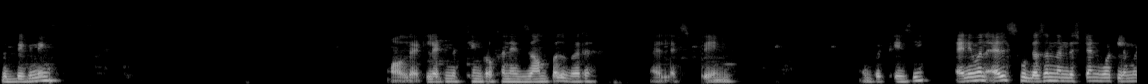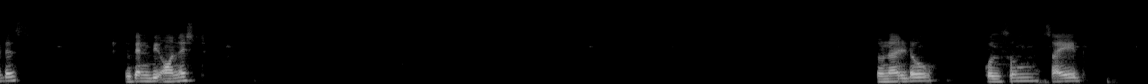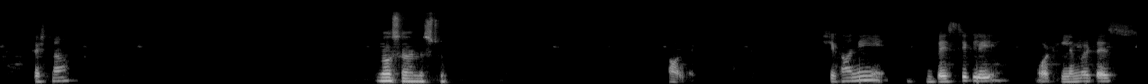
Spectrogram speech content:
the beginning? All right, let me think of an example where I'll explain a bit easy. Anyone else who doesn't understand what limit is? You can be honest. Ronaldo, Kulsum, Syed, Krishna. No, sir. Understood. All right. Shikhani, basically what limit is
